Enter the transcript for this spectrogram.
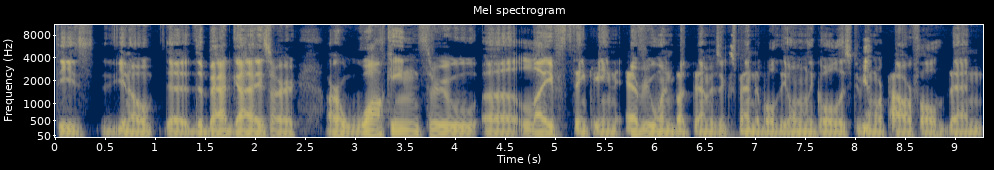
these, you know, uh, the bad guys are are walking through uh, life thinking everyone but them is expendable. The only goal is to be more powerful than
